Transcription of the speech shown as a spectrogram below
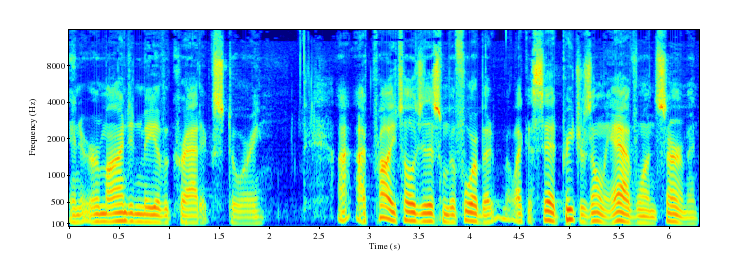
And it reminded me of a Craddock story. I, have probably told you this one before, but like I said, preachers only have one sermon.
